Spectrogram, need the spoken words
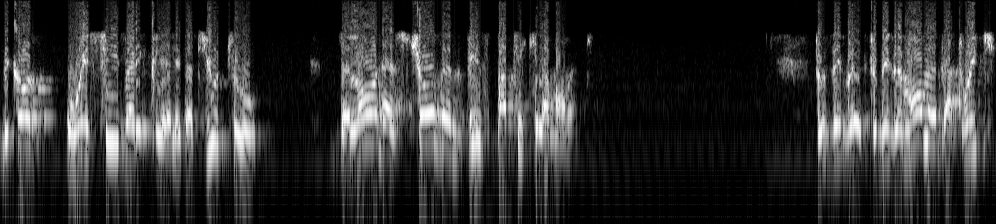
Because we see very clearly that you too, the Lord has chosen this particular moment to be, to be the moment at which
